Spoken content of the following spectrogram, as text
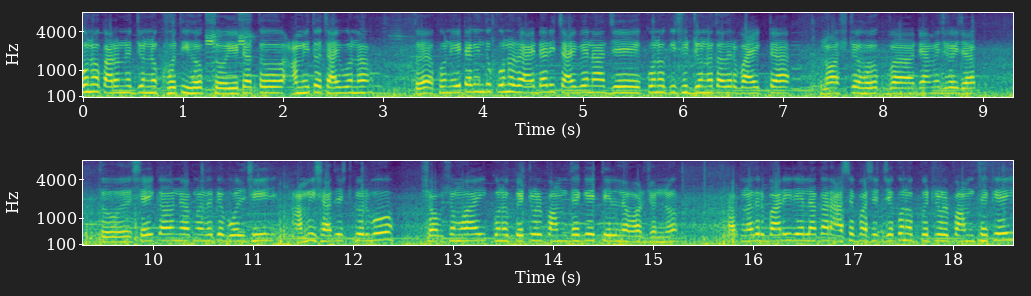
কোনো কারণের জন্য ক্ষতি হোক? তো এটা তো আমি তো চাইব না। তো এখন এটা কিন্তু কোনো রাইডারই চাইবে না যে কোনো কিছুর জন্য তাদের বাইকটা নষ্ট হোক বা ড্যামেজ হয়ে যাক। তো সেই কারণে আপনাদেরকে বলছি, আমি সাজেস্ট করব সব সময় কোনো পেট্রোল পাম্প থেকে তেল নেওয়ার জন্য। আপনাদের বাড়ির এলাকার আশেপাশে যে কোনো পেট্রোল পাম্প থেকেই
